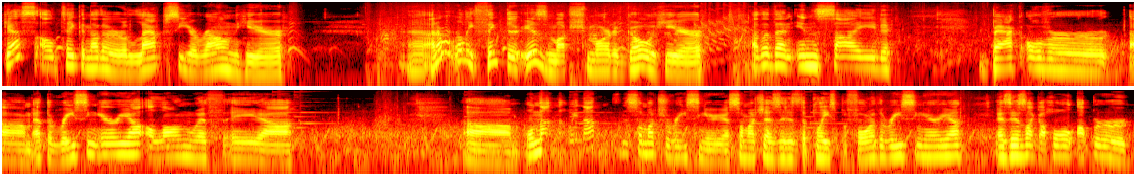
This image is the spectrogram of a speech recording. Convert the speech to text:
guess I'll take another lapsy around here. Uh, I don't really think there is much more to go here, other than inside back over um, at the racing area, along with a... Uh, um, well, not, not so much a racing area, so much as it is the place before the racing area, as there's like a whole upper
